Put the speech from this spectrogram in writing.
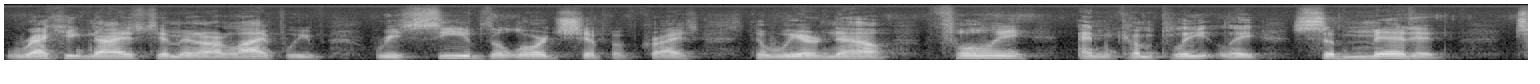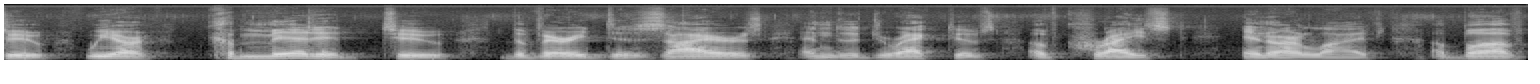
recognized him in our life we've received the lordship of christ that we are now fully and completely submitted to we are committed to the very desires and the directives of christ in our lives above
